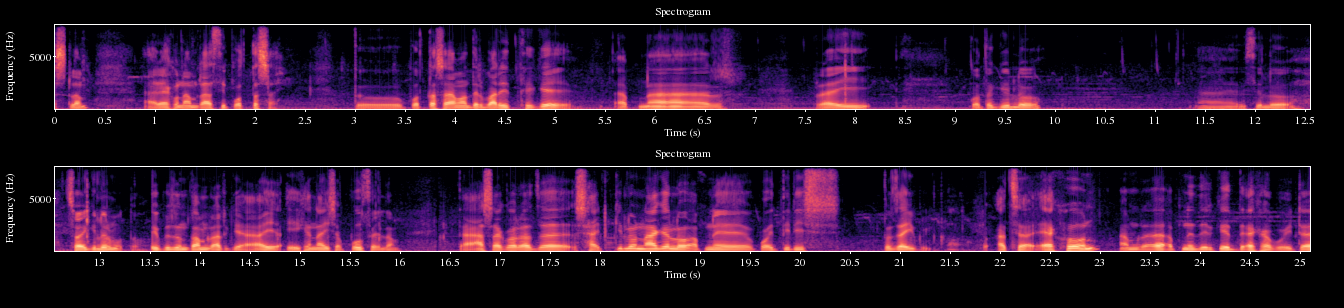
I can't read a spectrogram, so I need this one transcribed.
আসলাম। আর এখন আমরা আছি প্রত্যাশায়। তো প্রত্যাশা আমাদের বাড়ির থেকে আপনার প্রায় কত কিলো? ছিল ছয় কিলোর মতো। এই পর্যন্ত আমরা আর কি এইখানে আইসা পৌঁছাইলাম। তা আশা করা যায় ষাট কিলো না গেলেও আপনি পঁয়ত্রিশ তো যাইবই। আচ্ছা এখন আমরা আপনাদেরকে দেখাবো। এটা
